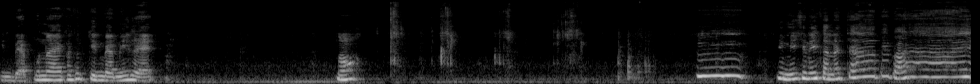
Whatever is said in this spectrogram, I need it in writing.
กินแบบคุณนายเขาต้องกินแบบนี้แหละ เนาะอืมทีนี้ชนิดกันนะจ๊ะ บ๊ายบาย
